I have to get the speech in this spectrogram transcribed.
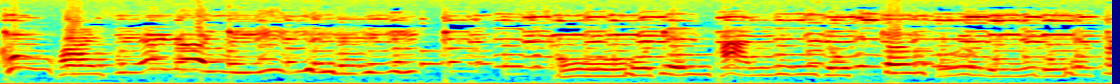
空欢写人为。初见叹英雄生死离别早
